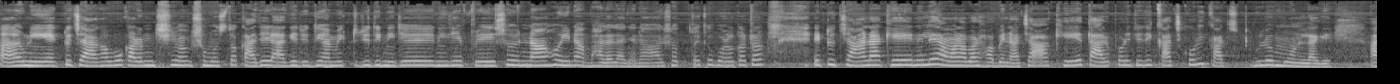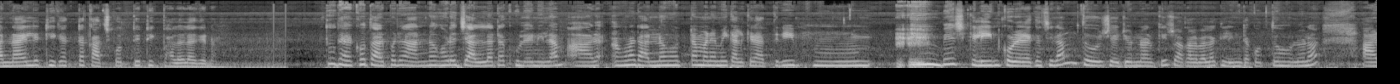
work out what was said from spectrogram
আর নিয়ে একটু চা খাব, কারণ সমস্ত কাজের আগে যদি আমি একটু যদি নিজে নিজে ফ্রেশ হয়ে না হই না, ভালো লাগে না। আর সব থেকে বড়ো কথা, একটু চা না খেয়ে নিলে আমার আবার হবে না। চা খেয়ে তারপরে যদি কাজ করি, কাজগুলো মন লাগে। আর নাইলে ঠিক একটা কাজ করতে ঠিক ভালো লাগে না। তো দেখো, তারপরে রান্নাঘরের জানলাটা খুলে নিলাম। আর আমার রান্নাঘরটা মানে আমি কালকে রাত্রি বেশ ক্লিন করে রেখেছিলাম। তো সেই জন্য আর কি সকালবেলা ক্লিনটা করতে হলো না। আর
